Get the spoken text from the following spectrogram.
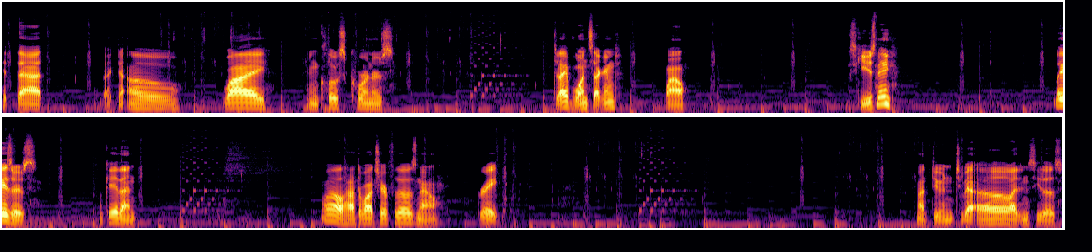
Hit that. Back down. Oh. Why? In close corners. Did I have one second? Wow. Excuse me? Lasers. Okay then. Well, have to watch out for those now. Great. Not doing too bad. Oh, I didn't see those.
